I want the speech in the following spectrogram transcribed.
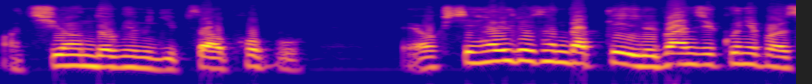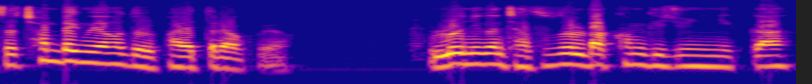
어, 지원 도기 및 입사 후 포부 역시 헬조선답게 일반 직군이 벌써 1100명을 돌파했더라고요. 물론 이건 자소설닷컴 기준이니까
